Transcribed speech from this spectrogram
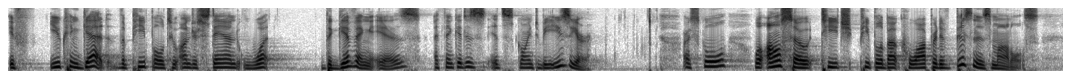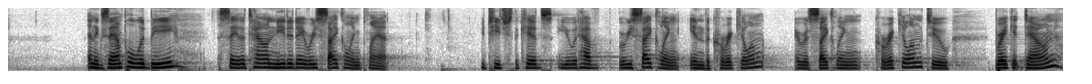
if you can get the people to understand what the giving is, I think it is, it's going to be easier. Our school will also teach people about cooperative business models. An example would be, say the town needed a recycling plant. You teach the kids, you would have recycling in the curriculum, a recycling curriculum to break it down.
